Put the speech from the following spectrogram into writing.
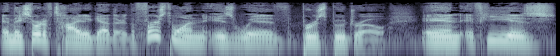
And they sort of tie together. The first one is with Bruce Boudreau. And if he is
